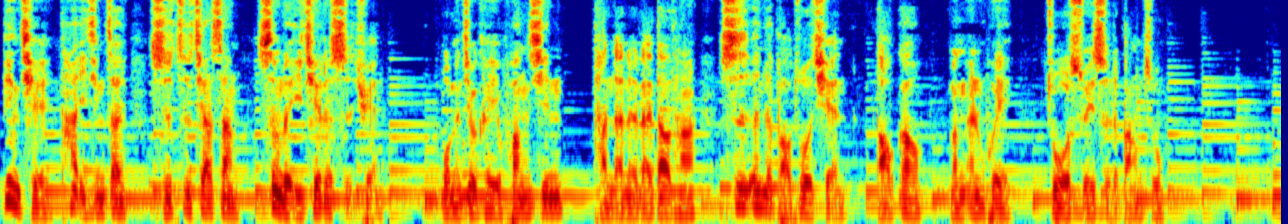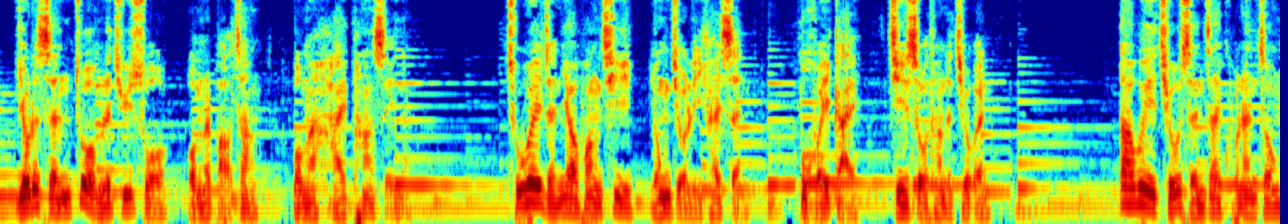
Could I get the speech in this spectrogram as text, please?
并且他已经在十字架上胜了一切的死权，我们就可以放心坦然地来到他施恩的宝座前祷告蒙恩惠。做随时的帮助。有了神做我们的居所，我们的保障，我们还怕谁呢？除非人要放弃，永久离开神，不悔改，接受他的救恩。大卫求神在苦难中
